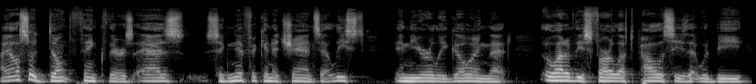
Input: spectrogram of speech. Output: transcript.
I also don't think there's as significant a chance, at least in the early going, that a lot of these far left policies that would be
